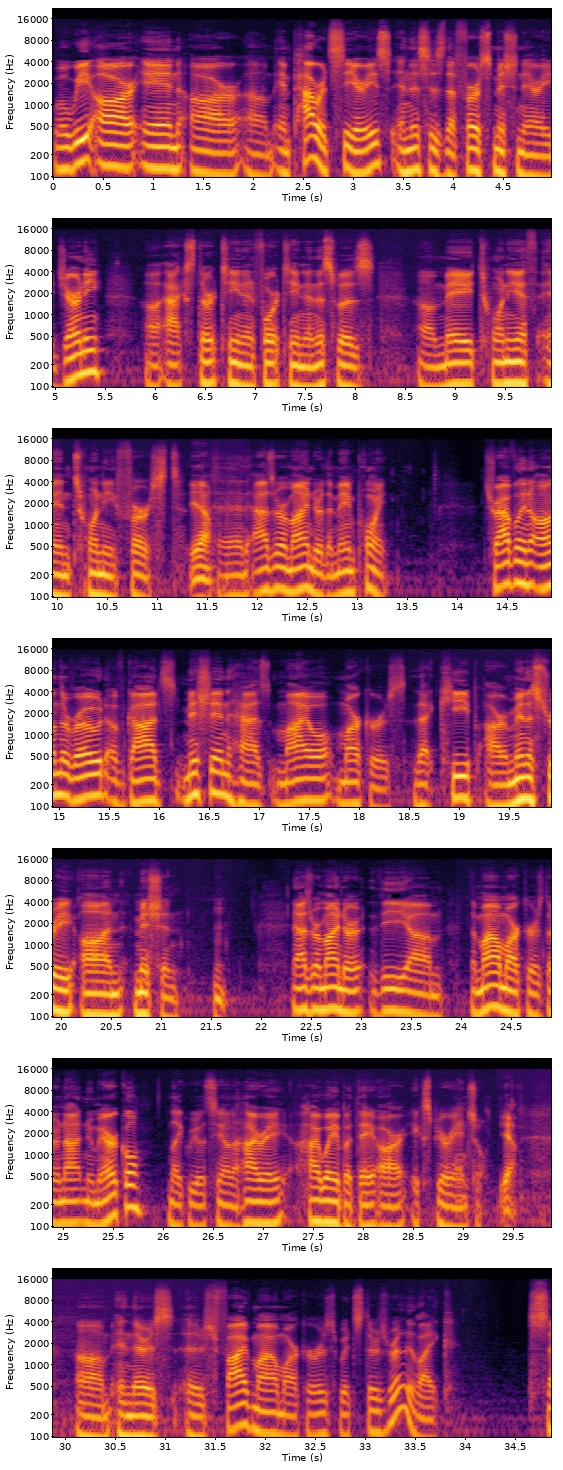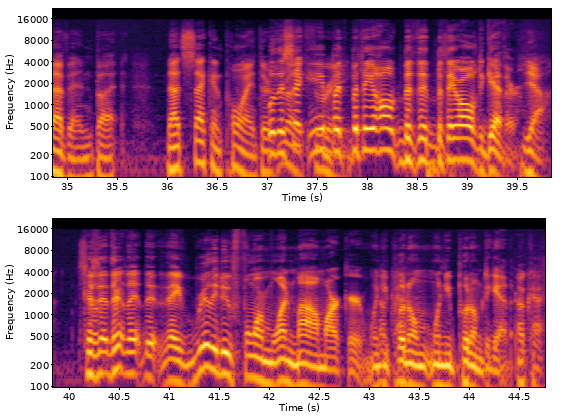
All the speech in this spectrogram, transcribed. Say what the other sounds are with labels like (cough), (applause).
Well, we are in our um, Empowered series, and this is the first missionary journey, uh, Acts 13 and 14, and this was uh, May 20th and 21st. Yeah. And as a reminder, the main point traveling on the road of God's mission has mile markers that keep our ministry on mission. And as a reminder, the, um, the mile markers, they're not numerical like we would see on a highway, highway but they are experiential. yeah, Um, and there's there's five mile markers, which there's really like seven, but that second point, there's well, the really second, yeah, but but they all but they, but they're all together. yeah, because they, they they really do form one mile marker when you Okay. put them when you put them together. okay.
